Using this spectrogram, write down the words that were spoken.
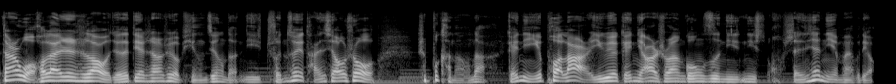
当然，我后来认识到，我觉得电商是有瓶颈的。你纯粹谈销售是不可能的。给你一个破烂儿，一个月给你二十万工资，你你神仙你也卖不掉。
